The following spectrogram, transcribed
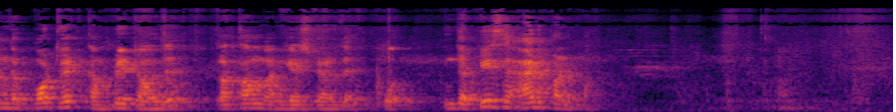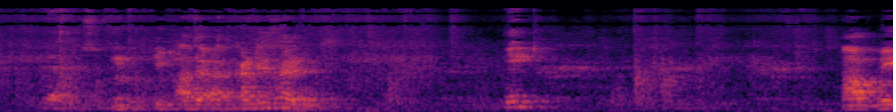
அந்த போர்ட்ரேட் கம்ப்ளீட் ஆகுது. லதா மங்கேஷ்கர் இந்த பீஸை ஆட் பண்ணலாம் இப்போ அது அது கண்டினியூஸ் ஆகிடுது எயிட் அப்படி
